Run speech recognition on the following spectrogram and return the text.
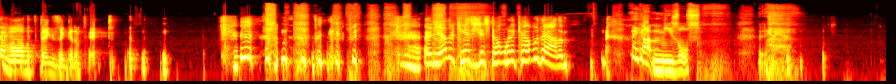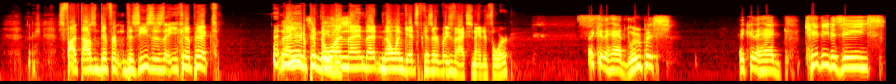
of all the things they could have picked. and the other kids just don't want to come without them. They got measles. There's five thousand different diseases that you could have picked. And now you're gonna pick the one that, that no one gets because everybody's vaccinated for. They could have had lupus. They could have had kidney disease.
